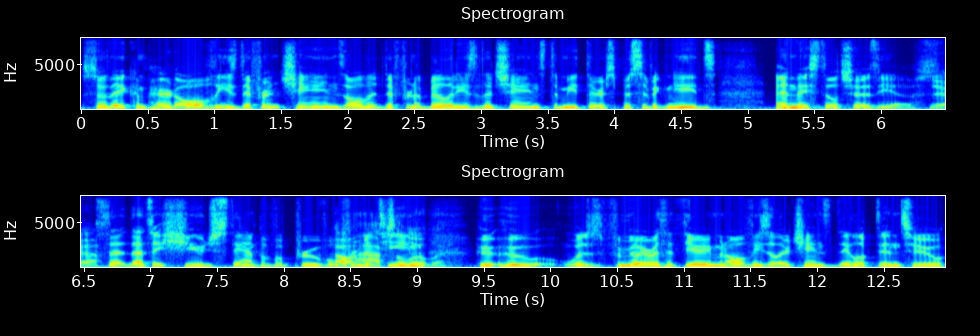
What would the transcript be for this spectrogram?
So they compared all of these different chains, all the different abilities of the chains to meet their specific needs, and they still chose EOS. Yeah. So that's a huge stamp of approval Oh, from a absolutely. team who, who was familiar with Ethereum and all of these other chains that they looked into,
